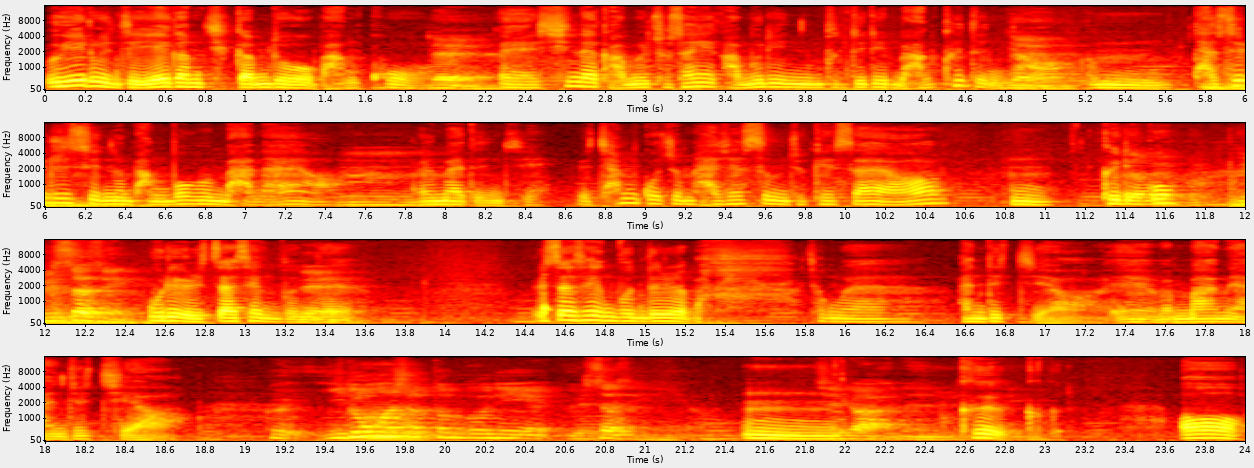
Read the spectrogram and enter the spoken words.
의외로 이제 예감 직감도 많고, 네. 예, 신의 가물, 조상의 가물이 있는 분들이 많거든요. 네. 음, 다스릴 수 있는 방법은 많아요. 음. 얼마든지 참고 좀 하셨으면 좋겠어요. 음, 그리고 일사생. 우리 을사생분들, 네. 을사생분들 막 정말 안 됐지요. 예, 마음이 안 좋지요. 그 이동하셨던 분이 일사생이에요. 음, 제가 아는 그. 그 어,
